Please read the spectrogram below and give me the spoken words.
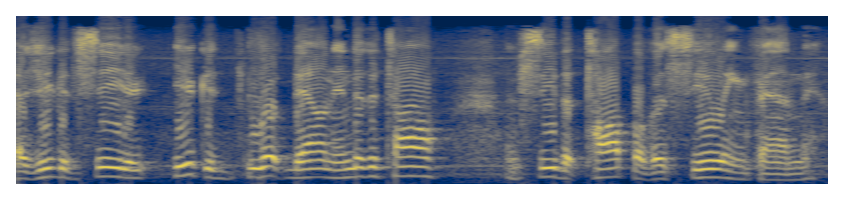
as you could see, you could look down into the tile and see the top of a ceiling fan.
